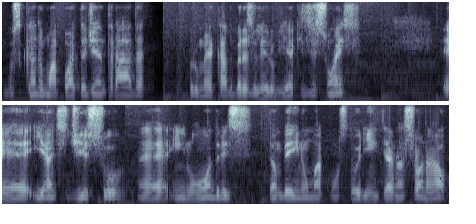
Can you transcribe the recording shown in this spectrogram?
buscando uma porta de entrada para o mercado brasileiro via aquisições. É, e antes disso, é, em Londres, também numa consultoria internacional,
